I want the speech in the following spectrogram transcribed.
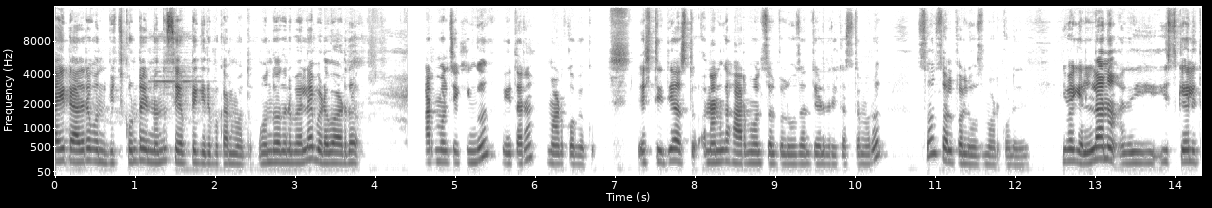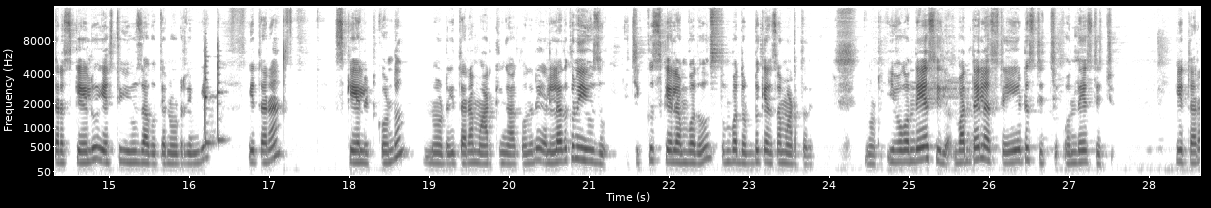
ಟೈಟ್ ಆದರೆ ಒಂದು ಬಿಚ್ಕೊಂಡ್ರೆ ಇನ್ನೊಂದು ಸೇಫ್ಟಿಗೆ ಇರ್ಬೇಕು ಅನ್ಬೋದು. ಒಂದೊಂದ್ರ ಮೇಲೆ ಬಿಡಬಾರ್ದು. ಹಾರ್ಮೋಲ್ ಚೆಕ್ಕಿಂಗು ಈ ಥರ ಮಾಡ್ಕೋಬೇಕು. ಎಷ್ಟಿದೆಯೋ ಅಷ್ಟು. ನನಗೆ ಹಾರ್ಮೋಲ್ ಸ್ವಲ್ಪ ಲೂಸ್ ಅಂತ ಹೇಳಿದ್ರಿ ಕಸ್ಟಮರು ಸೊ ಸ್ವಲ್ಪ ಲೂಸ್ ಮಾಡ್ಕೊಂಡಿದ್ದೀನಿ ಇವಾಗ ಎಲ್ಲನೂ ಈ ಸ್ಕೇಲ್ ಈ ಥರ ಸ್ಕೇಲು ಎಷ್ಟು ಯೂಸ್ ಆಗುತ್ತೆ ನೋಡಿರಿ ನಿಮಗೆ? ಈ ಥರ ಸ್ಕೇಲ್ ಇಟ್ಕೊಂಡು ನೋಡಿರಿ, ಈ ಥರ ಮಾರ್ಕಿಂಗ್ ಹಾಕೊಂಡ್ರೆ ಎಲ್ಲದಕ್ಕೂ ಯೂಸು ಚಿಕ್ಕ ಸ್ಕೇಲ್ ಅಂಬೋದು, ತುಂಬ ದೊಡ್ಡ ಕೆಲಸ ಮಾಡ್ತದೆ. ನೋಡಿರಿ, ಇವಾಗ ಒಂದೇ ಸೀಲ್ ಬಂತ ಇಲ್ಲ ಸ್ಟ್ರೇಟ್ ಸ್ಟಿಚ್ ಒಂದೇ ಸ್ಟಿಚ್ ಈ ಥರ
